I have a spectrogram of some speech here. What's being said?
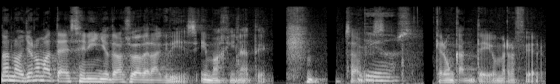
no, no, yo no maté a ese niño de la sudadera gris, imagínate. ¿Sabes? Dios. Que era un canteo, me refiero.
